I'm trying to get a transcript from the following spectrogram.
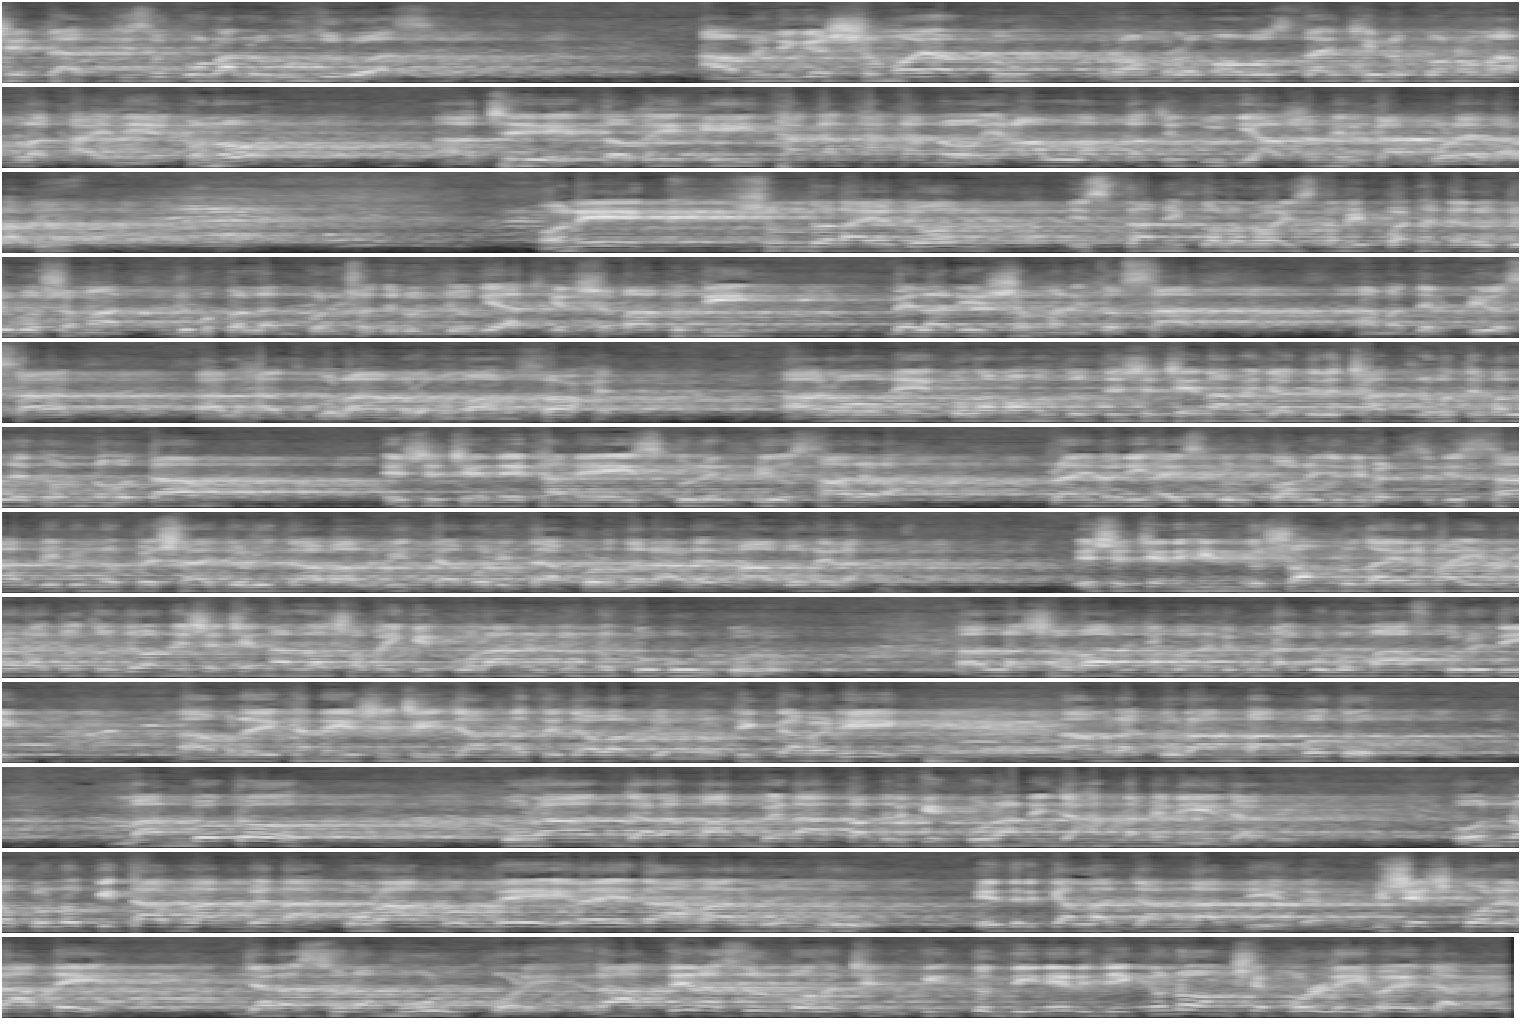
সেটা, কিছু গোলালো হুজুরও আছে। আওয়ামী লীগের সময়ও খুব রমরম অবস্থায় ছিল, কোনো মামলা খায়নি, এখনও আছে, তবে এই থাকা থাকা নয়, আল্লাহর কাছে তুই গিয়ে আসামির কাঠ গড়ায় দাঁড়াবি। অনেক সুন্দর আয়োজন ইসলামী কলরওয়া ইসলামী পাঠাগার যুব সমাজ, যুব কল্যাণ পরিষদের উদ্যোগে আজকের সভাপতি বেলারির সম্মানিত স্যার, আমাদের প্রিয় স্যার আলহাজ গোলাম রহমান সাহেব। আরও অনেক গোলাম হজরত এসেছেন, আমি যাদের ছাত্র হতে পারলে ধন্য হতাম। এসেছেন এখানে স্কুলের প্রিয় স্যারেরা, প্রাইমারি হাই স্কুল, কলেজ, ইউনিভার্সিটির স্যার, বিভিন্ন পেশায় জড়িত আবাল বিদ্যা, বনিতা, পর্দার আলের মা বোনেরা। এসেছেন হিন্দু সম্প্রদায়ের ভাই বোনেরা যতজন এসেছেন, আল্লাহ সবাইকে কোরআনের জন্য কবুল করুক। আল্লাহ সবার জীবনের গুণাগুলো মাফ করে দিক। আমরা এখানে এসেছি জান্নাতে যাওয়ার জন্য, ঠিক না বা ঠিক? আমরা কোরআন মানবো তো? মানবো তো? কোরআন যারা মানবে না, তাদেরকে কোরআনই জাহান নামে নিয়ে যাবে। অন্য কোনো কিতাব লাগবে না। কোরআন বলবে, এরা এটা আমার বন্ধু। এদেরকে আল্লাহ জান্নাত দিয়ে দেন। বিশেষ করে রাতে যারা সুরা মূল পড়ে, রাতে রাসুল বলেছেন, কিন্তু দিনের যে কোনো অংশে পড়লেই হয়ে যাবে।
